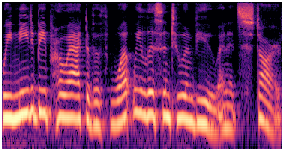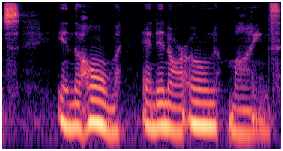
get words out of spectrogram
We need to be proactive with what we listen to and view, and it starts in the home and in our own minds.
